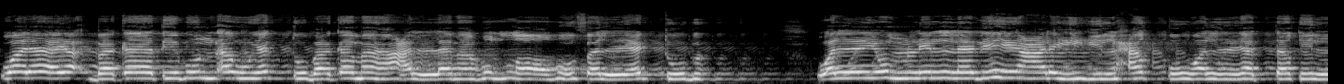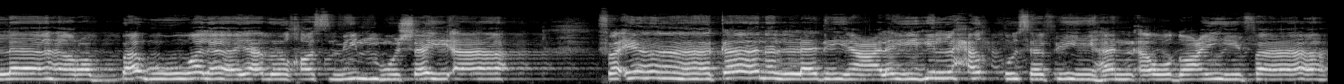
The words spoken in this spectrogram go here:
ولا يأب كاتب أو يكتب كما علمه الله فليكتب وليمل الذي عليه الحق وليتق الله ربه ولا يبخس منه شيئا فإن كان الذي عليه الحق سفيها أو ضعيفا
